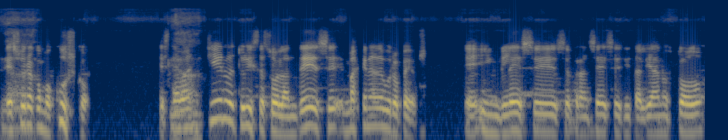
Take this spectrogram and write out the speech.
Eso era como Cusco. Estaba lleno de turistas holandeses, más que nada europeos, eh, ingleses, franceses, italianos, todo.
